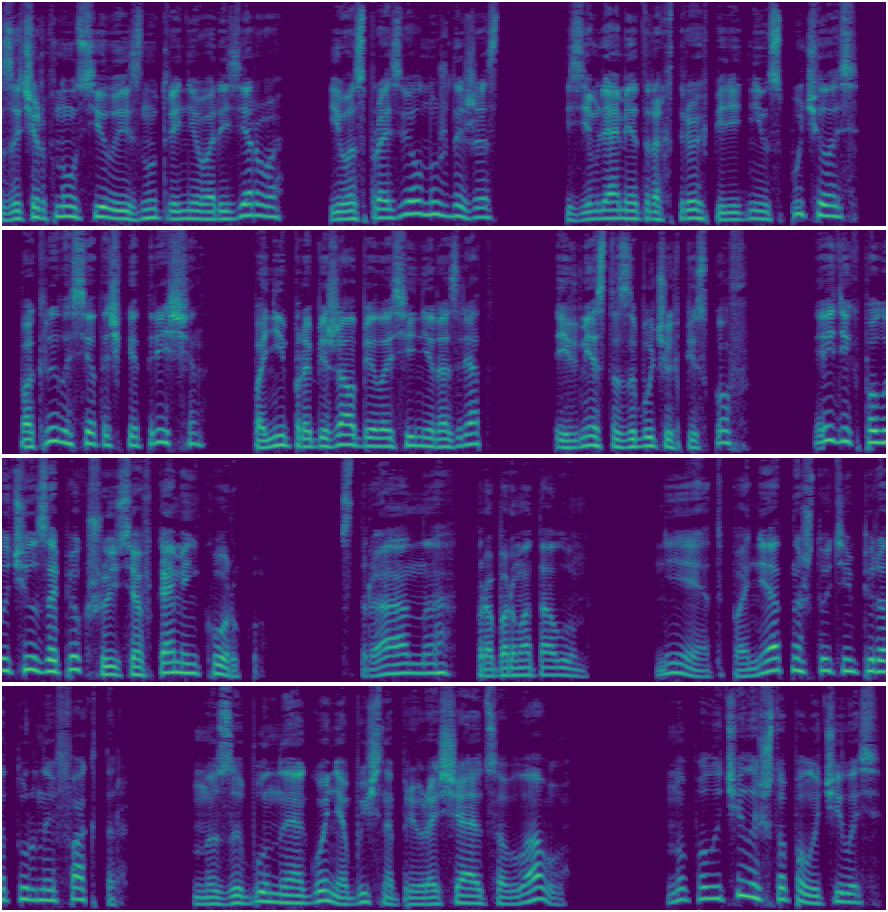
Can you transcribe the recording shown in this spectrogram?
зачерпнул силы из внутреннего резерва и воспроизвел нужный жест. Земля метрах трех перед ним спучилась, покрылась сеточкой трещин, по ним пробежал белосиний разряд, и вместо зыбучих песков Эдик получил запекшуюся в камень корку. «Странно», — пробормотал он. «Нет, понятно, что температурный фактор, но зыбунный огонь обычно превращаются в лаву. Но получилось, что получилось.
